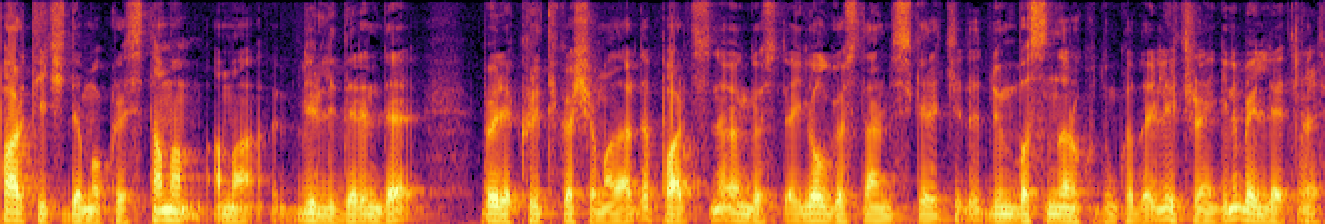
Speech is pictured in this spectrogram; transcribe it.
Parti içi demokrasi tamam ama bir liderin de böyle kritik aşamalarda partisine ön göster, yol göstermesi gerekirdi. Dün basından okuduğum kadarıyla hiç rengini belli etmedi. Evet.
